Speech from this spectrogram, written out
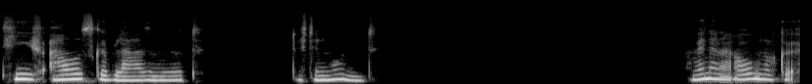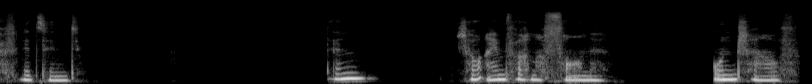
tief ausgeblasen wird durch den Mund. Und wenn deine Augen noch geöffnet sind, dann schau einfach nach vorne, unscharf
